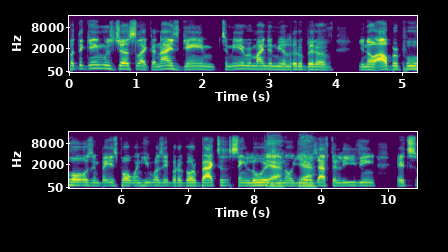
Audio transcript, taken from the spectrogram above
But the game was just like a nice game. To me, it reminded me a little bit of, you know, Albert Pujols in baseball when he was able to go back to St. Louis, Yeah, you know, yeah. years after leaving. It's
